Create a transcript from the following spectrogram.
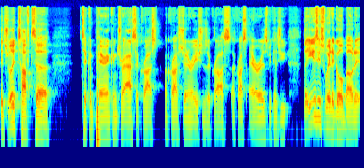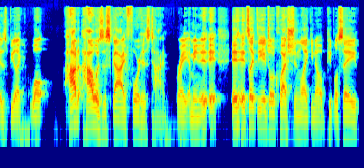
it's really tough to to compare and contrast across across generations, across across eras, because you the easiest way to go about it is be like, well, how how is this guy for his time, right? I mean, it, it, it it's like the age old question, like you know, people say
